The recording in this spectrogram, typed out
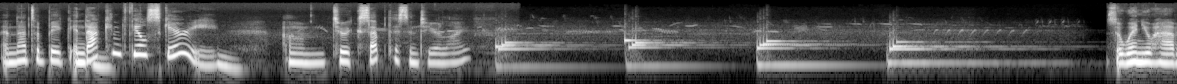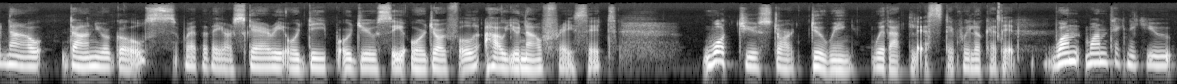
and that's a big and that mm. can feel scary um, to accept this into your life. So when you have now done your goals, whether they are scary or deep or juicy or joyful, how you now phrase it, what do you start doing with that list? If we look at it, one one technique you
